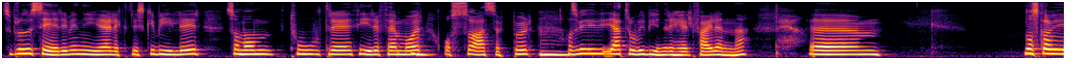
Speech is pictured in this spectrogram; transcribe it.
Så produserer vi nye elektriske biler som om to, tre, fire, fem år også er søppel. Altså vi, jeg tror vi begynner i helt feil ende. Um, nå skal vi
